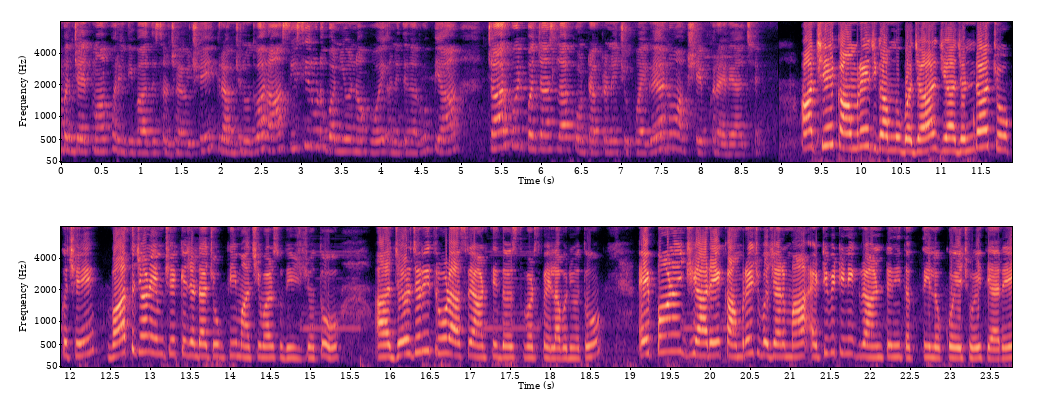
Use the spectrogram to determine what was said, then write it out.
પંચાયતમાં ફરી વિવાદ સર્જાયો છે. ગ્રામજનો દ્વારા સીસી રોડ બન્યો ન હોય અને તેના રૂપિયા ચાર પોઈન્ટ પચાસ લાખ કોન્ટ્રાક્ટરને ચૂકવાઈ ગયાનો આક્ષેપ કરાઈ રહ્યા છે. આ છે કામરેજ ગામનું બજાર, જ્યાં ઝંડા ચોક છે. વાત જાણ એમ છે કે ઝંડા ચોકથી માછીવાડ સુધી જતો આ જર્જરિત રોડ આશરે આઠથી દસ વર્ષ પહેલાં બન્યો હતો. એ પણ જ્યારે કામરેજ બજારમાં એક્ટિવિટીની ગ્રાન્ટની તકતી લોકોએ જોઈ ત્યારે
